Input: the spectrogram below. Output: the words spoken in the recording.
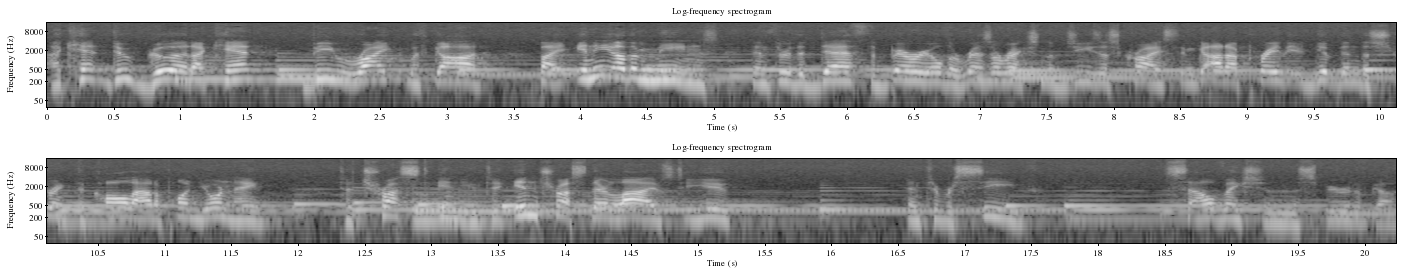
I can't do good. I can't be right with God by any other means than through the death, the burial, the resurrection of Jesus Christ. And God, I pray that you'd give them the strength to call out upon your name to trust in you, to entrust their lives to you, and to receive salvation in the Spirit of God.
